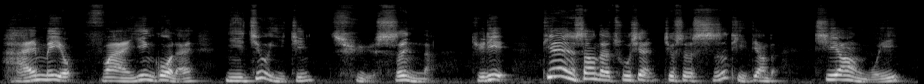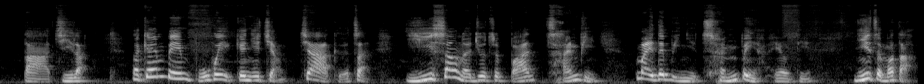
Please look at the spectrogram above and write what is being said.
还没有反应过来，你就已经取胜了。举例，电商的出现就是实体店的降维打击了。那根本不会跟你讲价格战，一上来就是把产品卖的比你成本还要低，你怎么打？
